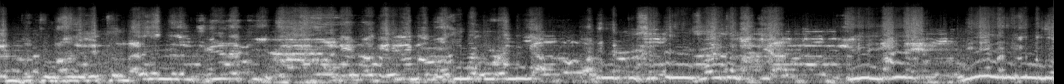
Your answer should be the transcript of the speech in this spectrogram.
എൺപത്തിനാല് ലക്ഷം നരകങ്ങളും കീഴടക്കി അടിമ കേളിമ മഹിമ തുടങ്ങിയ പതിനെട്ട് ശക്തിയും സ്വായത്തമാക്കിയ ಇಲ್ಲಿ ಬಂದೆ ನೀವೇ ಬಂದಿರುವುದು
